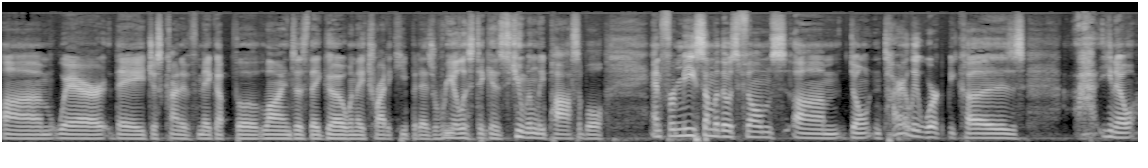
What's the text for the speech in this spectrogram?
um, where they just kind of make up the lines as they go and they try to keep it as realistic as humanly possible. And for me, some of those films um, don't entirely work because. You know,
